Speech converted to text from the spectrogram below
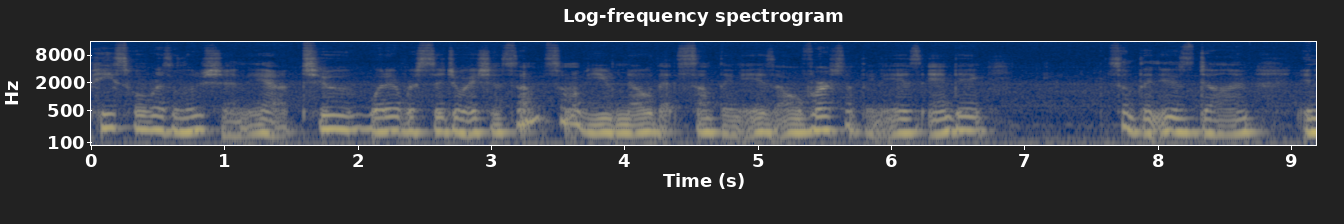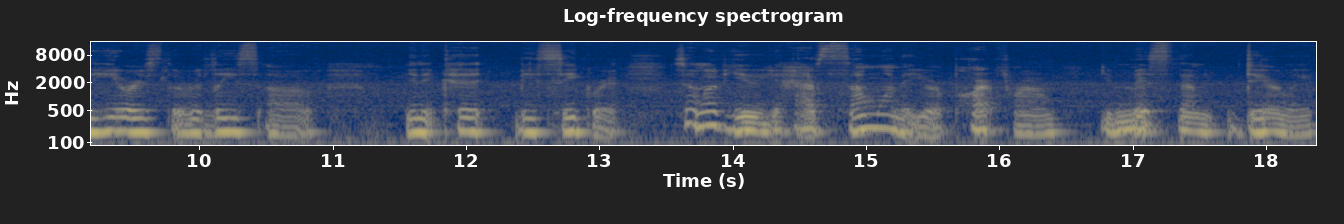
Peaceful resolution, yeah, to whatever situation. Some some of you know that something is over, something is ending, something is done, and here is the release of, and it could be secret. Some of you, you have someone that you're apart from, you miss them dearly,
